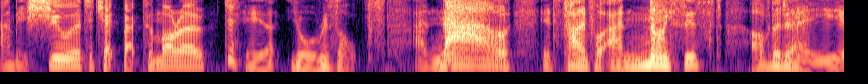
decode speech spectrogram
and be sure to check back tomorrow to hear your results. And now it's time for our nicest of the day.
